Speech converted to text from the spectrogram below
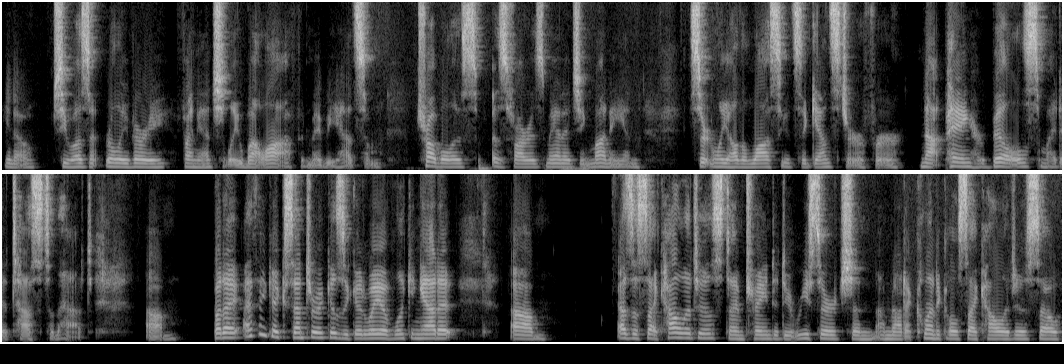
you know, she wasn't really very financially well off and maybe had some trouble as as far as managing money. And certainly all the lawsuits against her for not paying her bills might attest to that. Um, but I, I, think eccentric is a good way of looking at it. Um, as a psychologist, I'm trained to do research and I'm not a clinical psychologist, so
